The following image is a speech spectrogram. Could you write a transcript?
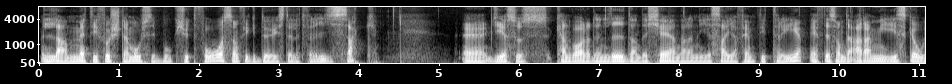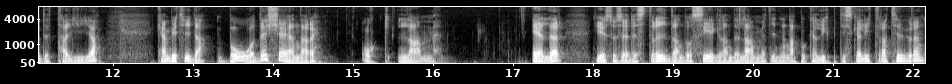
lammet i första Mosebok 22 som fick dö istället för Isak. Eh, Jesus kan vara den lidande tjänaren i Jesaja 53 eftersom det arameiska ordet talja kan betyda både tjänare och lamm. Eller Jesus är det stridande och segrande lammet i den apokalyptiska litteraturen.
